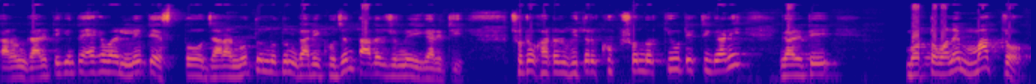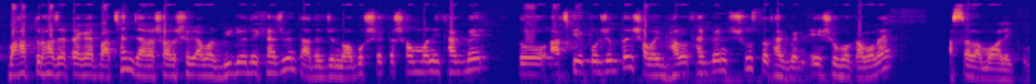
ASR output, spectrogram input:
কারণ গাড়িটি কিন্তু একেবারে লেটেস্ট তো যারা নতুন নতুন গাড়ি খোঁজেন, তাদের জন্য এই গাড়িটি। ছোটখাটোর ভিতরে খুব সুন্দর কিউট একটি গাড়ি। গাড়িটি বর্তমানে মাত্র বাহাত্তর হাজার টাকায় পাচ্ছেন। যারা সরাসরি আমার ভিডিও দেখে আসবেন, তাদের জন্য অবশ্যই একটা সম্মানই থাকবে। তো আজকে এ পর্যন্তই। সবাই ভালো থাকবেন, সুস্থ থাকবেন। এই শুভকামনায়। আসসালামু আলাইকুম।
